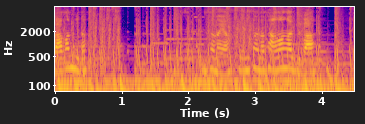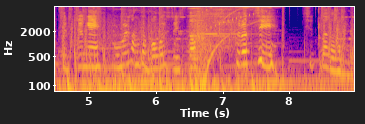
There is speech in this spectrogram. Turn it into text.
나갑니다. 괜찮아요. 괜찮아. 당황하지 마. 집중해. 보물상자 먹을 수 있어. 그렇지. 십자가 갑니다.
